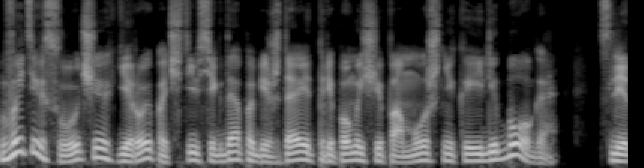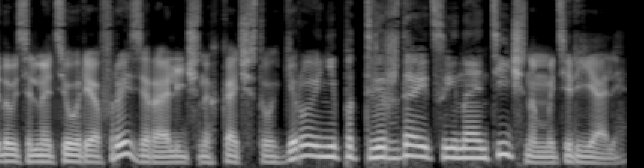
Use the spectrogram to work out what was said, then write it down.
В этих случаях герой почти всегда побеждает при помощи помощника или бога. Следовательно, теория Фрейзера о личных качествах героя не подтверждается и на античном материале.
